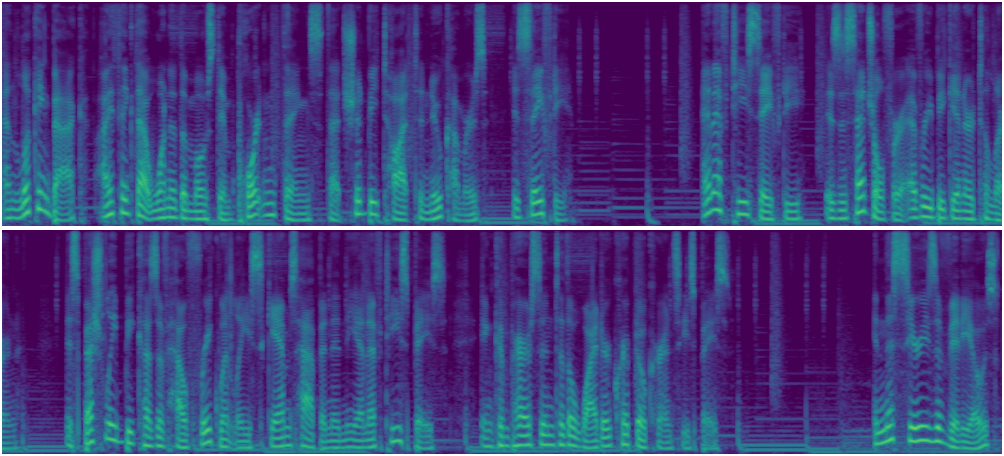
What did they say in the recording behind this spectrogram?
and looking back, I think that one of the most important things that should be taught to newcomers is safety. NFT safety is essential for every beginner to learn, especially because of how frequently scams happen in the NFT space in comparison to the wider cryptocurrency space. In this series of videos,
